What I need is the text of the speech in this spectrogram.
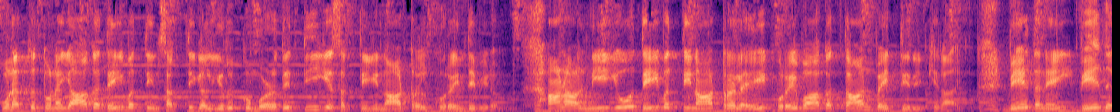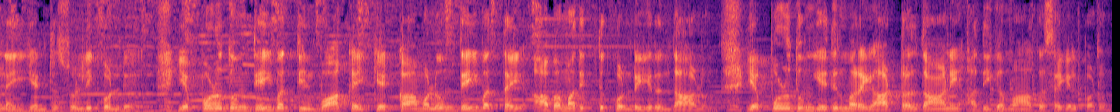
உனக்கு துணையாக தெய்வத்தின் சக்திகள் இருக்கும் பொழுது தீய சக்தியின் ஆற்றல் குறைந்துவிடும். ஆனால் நீயோ தெய்வத்தின் ஆற்றலை குறைவாகத்தான் வைத்திருக்கிறாய். வேதனை வேதனை என்று சொல்லிக்கொண்டு எப்பொழுதும் தெய்வத்தின் வாக்கை கேட்காமலும் தெய்வத்தை அவமதித்து கொண்டு இருந்தாலும் எப்பொழுதும் எதிர்மறை ஆற்றல் தானே அதிகமாக செயல்படும்.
